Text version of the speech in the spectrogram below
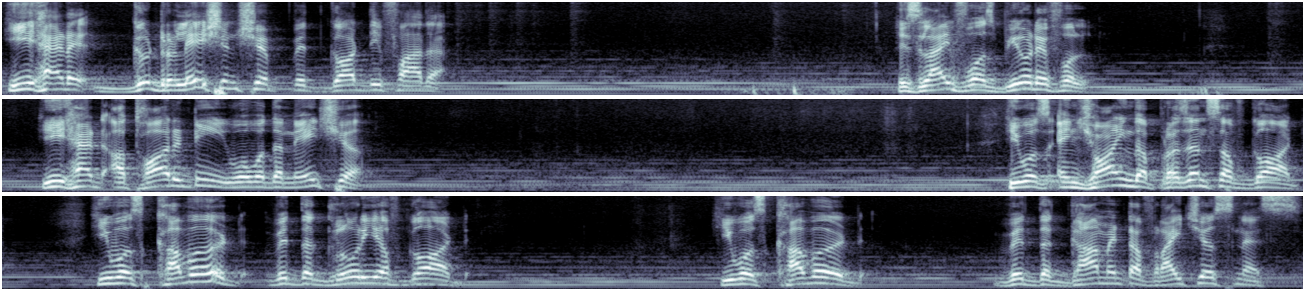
He had a good relationship with God the Father. His life was beautiful. He had authority over the nature. He was enjoying the presence of God. He was covered with the glory of God. He was covered with the garment of righteousness.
